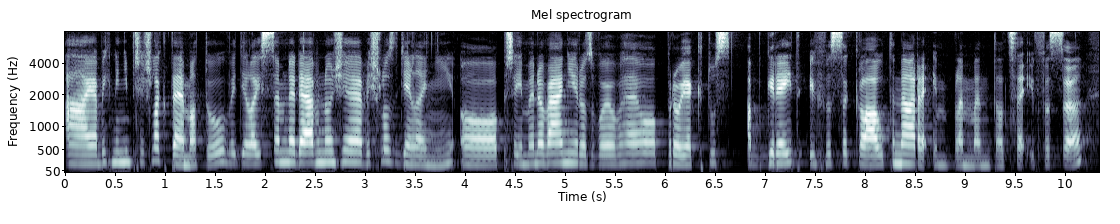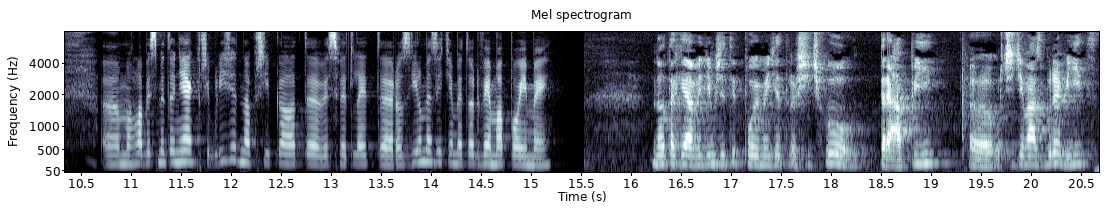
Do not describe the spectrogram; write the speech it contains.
A já bych nyní přišla k tématu. Viděla jsem nedávno, že vyšlo sdělení o přejmenování rozvojového projektu z Upgrade IFS Cloud na reimplementace IFS. Eh, mohla bys mi to nějak přiblížit, například vysvětlit rozdíl mezi těmito dvěma pojmy? No tak já vidím, že ty pojmy tě trošičku trápí, eh, určitě vás bude víc.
